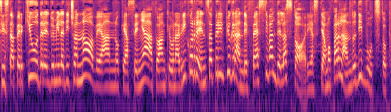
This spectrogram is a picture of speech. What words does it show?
Si sta per chiudere il 2019, anno che ha segnato anche una ricorrenza per il più grande festival della storia. Stiamo parlando di Woodstock.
